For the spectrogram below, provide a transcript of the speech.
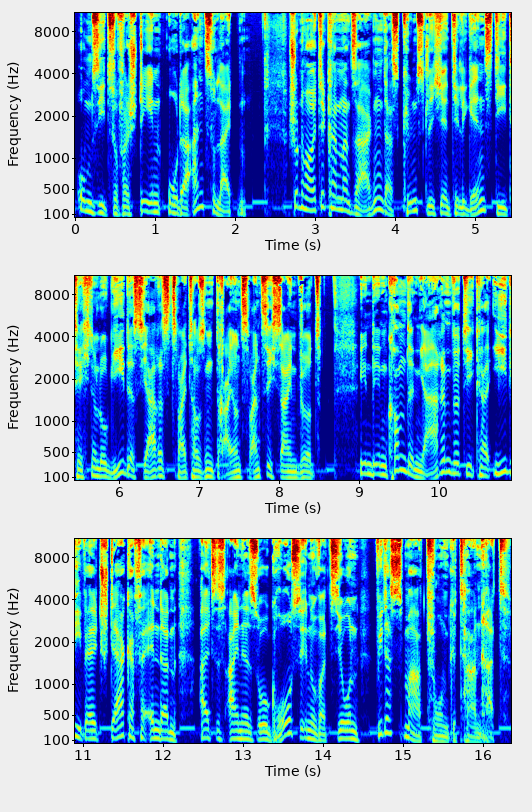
um sie zu verstehen oder anzuleiten. Schon heute kann man sagen, dass künstliche Intelligenz die Technologie des Jahres 2023 sein wird. In den kommenden Jahren wird die KI die Welt stärker verändern, als es eine so große Innovation wie das Smartphone getan hat.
